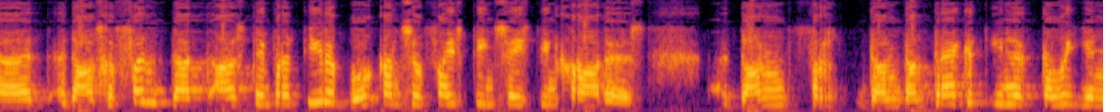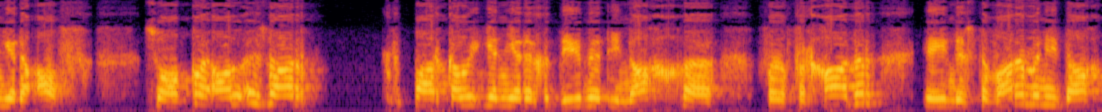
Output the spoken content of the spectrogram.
uh, daar's gevind dat as temperature bokant so 15-16 grade is, dan ver, dan dan trek dit eintlik koue eenhede af. So al is daar 'n paar koue eenhede gedurende die nag uh, vir vergader en dis te warm in die dag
